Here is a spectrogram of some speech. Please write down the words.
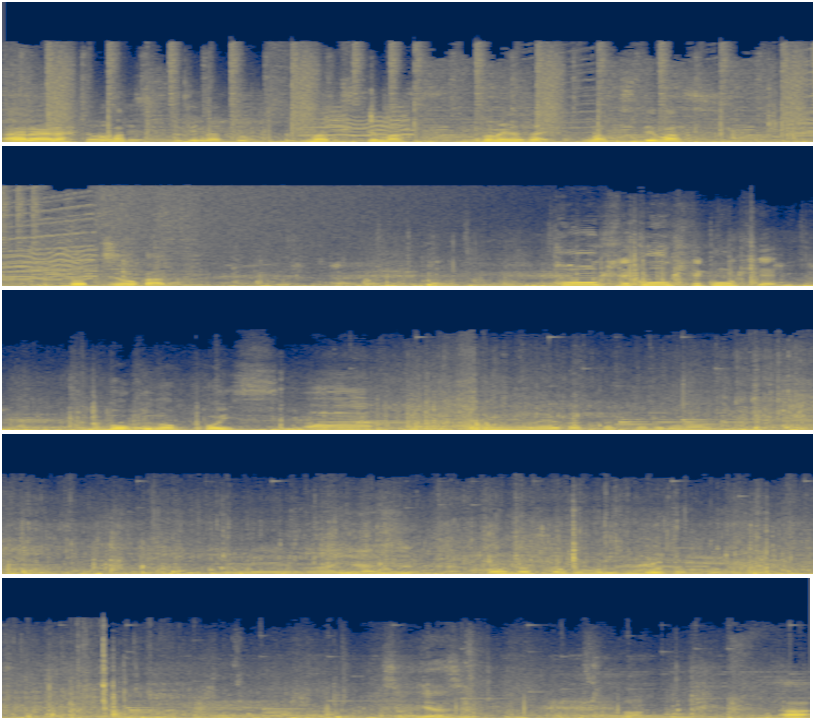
あらあら待つ待つってます。ごめんなさい待つってます。どっちのかなこう来てこう来てこう来て。僕のっぽいっす。これはやずかそうやずあ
